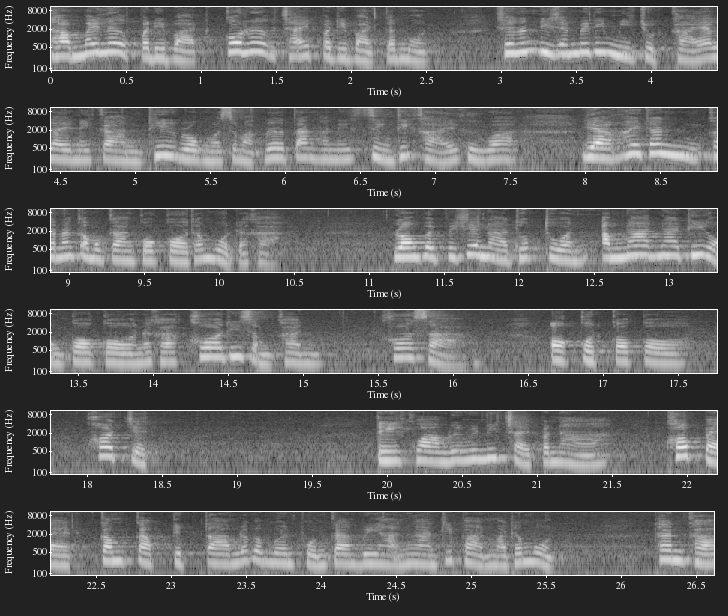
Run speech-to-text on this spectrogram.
ธรรมไม่เลือกปฏิบัติ ก็เลือกใช้ปฏิบัติกันหมด ฉะนั้นดิฉันไม่ได้มีจุดขายอะไรในการที่ลงมาสมัครเลือกตั้งครั้งนี้สิ่งที่ขายคือว่า อยากให้ท่านคณะกรรมการกกทั้งหมดอะค่ะลองไปพิจารณาทบทวนอำนาจหน้าที่ของกกนะคะ ข้อที่สำคัญข้อ 3 ออกกฎกกข้อ 7 ตีความหรือวินิจฉัยปัญหา ข้อ 8 กำกับติดตามและประเมินผลการบริหารงานที่ผ่านมาทั้งหมด ท่านคะ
